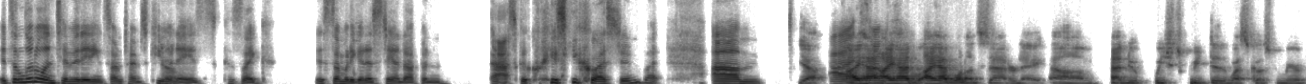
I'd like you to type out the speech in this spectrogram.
it's a little intimidating. Sometimes Q and A's because like, is somebody going to stand up and ask a crazy question? But um, yeah, uh, I had so, I had I had one on Saturday um, at New. We we did the West Coast premiere of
